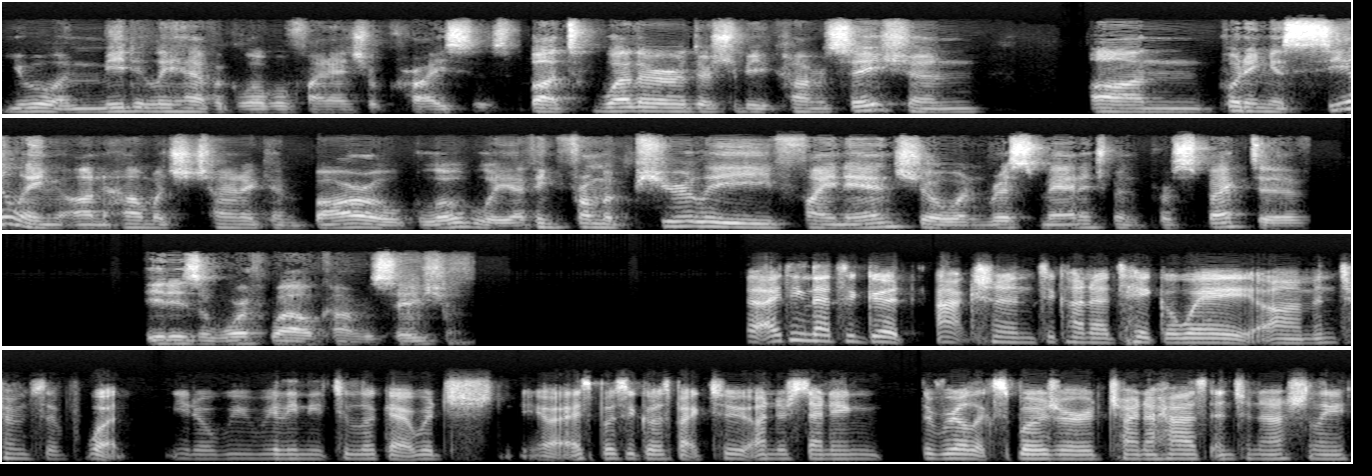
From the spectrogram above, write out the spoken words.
you will immediately have a global financial crisis. But whether there should be a conversation on putting a ceiling on how much China can borrow globally, I think from a purely financial and risk management perspective, it is a worthwhile conversation. I think that's a good action to kind of take away um, in terms of what you know we really need to look at. Which you know, I suppose it goes back to understanding the real exposure China has internationally.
